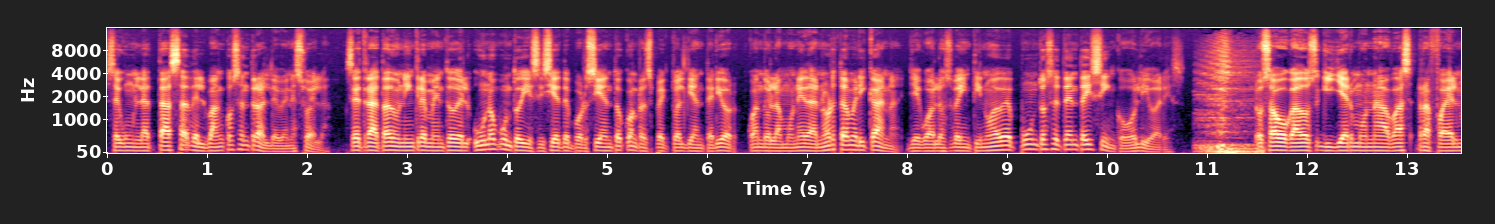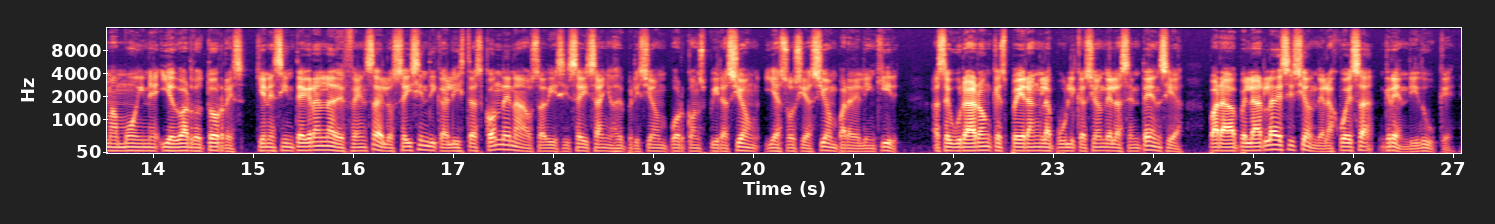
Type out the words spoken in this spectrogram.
según la tasa del Banco Central de Venezuela. Se trata de un incremento del 1.17% con respecto al día anterior, cuando la moneda norteamericana llegó a los 29.75 bolívares. Los abogados Guillermo Navas, Rafael Mamoine y Eduardo Torres, quienes integran la defensa de los seis sindicalistas condenados a 16 años de prisión por conspiración y asociación para delinquir, aseguraron que esperan la publicación de la sentencia para apelar la decisión de la jueza Grendi Duque.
